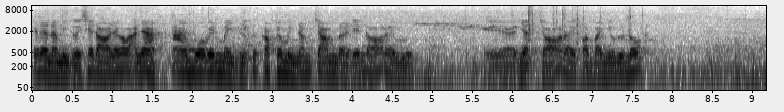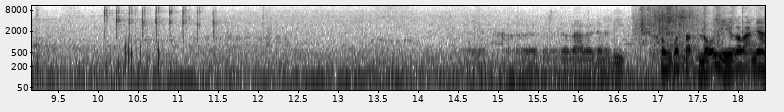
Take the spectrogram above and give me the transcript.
Cái này là mình gửi xe đò cho các bạn nha. Ai mua bên mình thì cứ cọc cho mình 500 rồi đến đó rồi mình, thì ờ, nhận chó rồi còn bao nhiêu đưa nốt. Ra, ra, cho nó đi. Không có tật lỗi gì các bạn nhá.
